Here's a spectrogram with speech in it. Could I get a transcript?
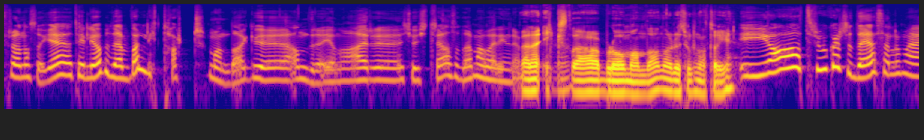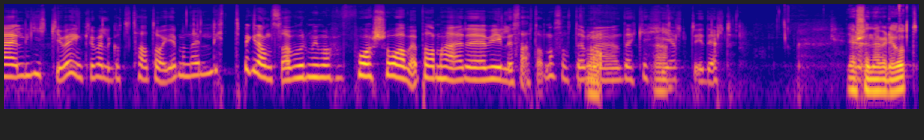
fra nattoget til jobb. Det var litt hardt mandag eh, 2. januar eh, 2023, altså det må jeg bare Det Var er en ekstra blå mandag når du tok nattoget. Ja, jeg tror kanskje det, selv om jeg liker jo egentlig veldig godt å ta toget. Men det er litt begrensa hvor mye man får sove på de her eh, hvilesetene. Altså. Det, med, det er ikke Ja. helt ideelt. Det skjønner jeg veldig godt.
